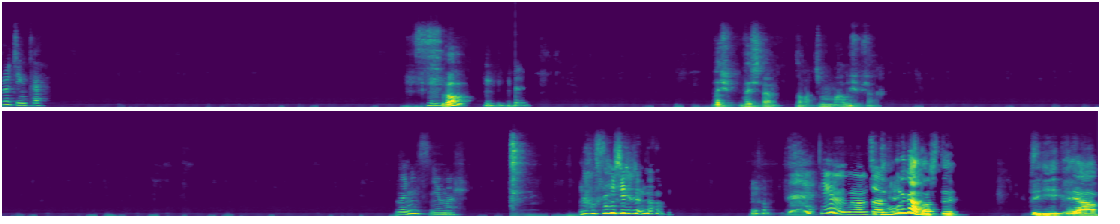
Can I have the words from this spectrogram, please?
Rodzinkę. Co? Weź, weź ten. Zobacz, czy ma mały siusiak. No nic nie masz. No w sensie, że no... no. Nie wiem, mam co... Co ty w ogóle gadasz, ty? Ty, ja...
